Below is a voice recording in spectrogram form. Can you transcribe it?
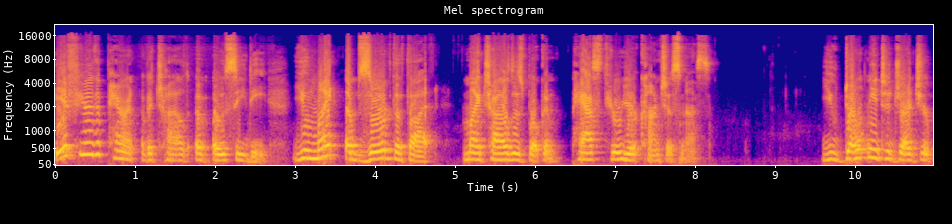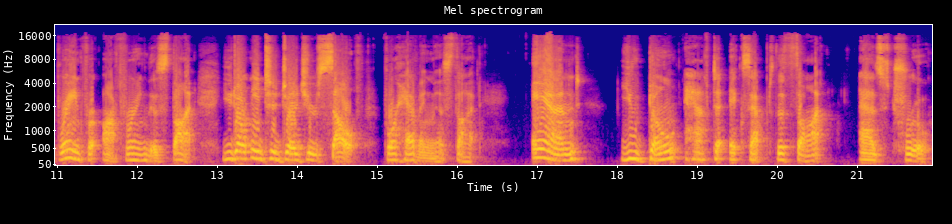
if you're the parent of a child of OCD, you might observe the thought, my child is broken, pass through your consciousness. You don't need to judge your brain for offering this thought. You don't need to judge yourself for having this thought. And you don't have to accept the thought as true.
